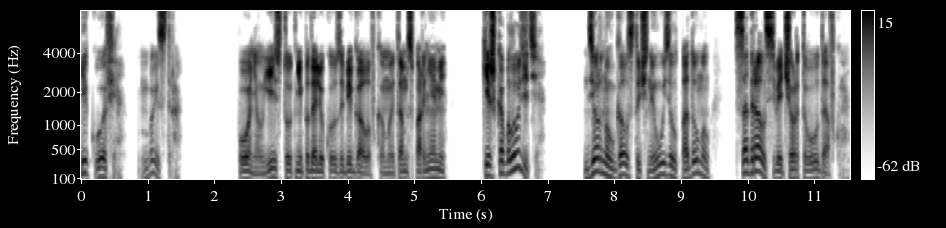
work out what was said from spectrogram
И кофе. Быстро. Понял, есть тут неподалеку забегаловка, мы там с парнями. Кишка блудите? Дернул галстучный узел, подумал, содрал себе чертову удавку.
